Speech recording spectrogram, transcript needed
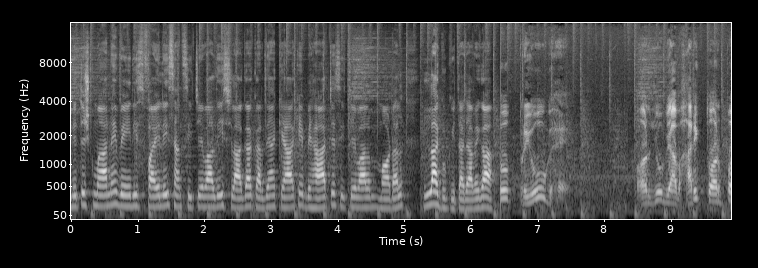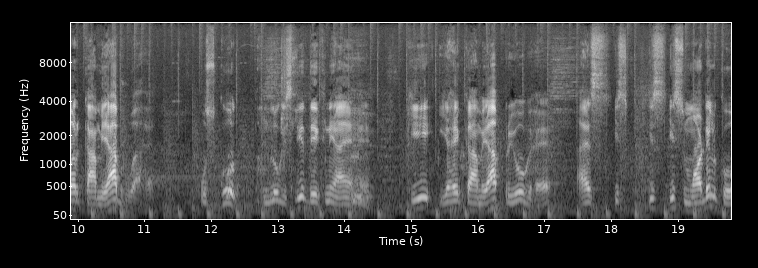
ਨਿਤਿਸ਼ ਕੁਮਾਰ ਨੇ ਵੇਈ ਦੀ ਸਫਾਈ ਲਈ ਸੰਤ ਸੀਚੇਵਾਲ ਦੀ ਸ਼ਲਾਘਾ ਕਰਦਿਆਂ ਕਿਹਾ ਕਿ ਬਿਹਾਰ 'ਚ ਸੀਚੇਵਾਲ ਮਾਡਲ ਲਾਗੂ ਕੀਤਾ ਜਾਵੇਗਾ जो प्रयोग है और जो व्यावहारिक तौर पर कामयाब हुआ है उसको हम लोग इसलिए देखने आए हैं कि यह एक कामयाब प्रयोग है ऐस इस इस इस मॉडल को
